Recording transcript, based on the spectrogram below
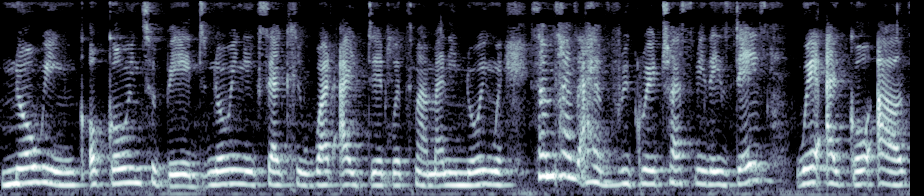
knowing or going to bed knowing exactly what i did with my money knowing where sometimes i have regret trust me these days where I go out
